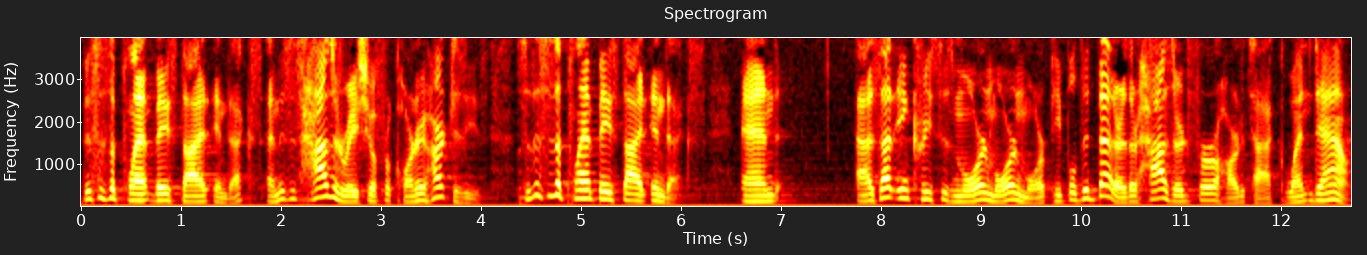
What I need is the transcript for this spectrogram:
this is the plant based diet index, and this is hazard ratio for coronary heart disease. So this is a plant based diet index. And as that increases more and more and more, people did better. Their hazard for a heart attack went down.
